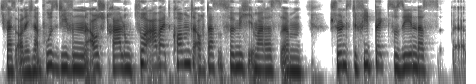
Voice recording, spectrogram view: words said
ich weiß auch nicht, einer positiven Ausstrahlung zur Arbeit kommt. Auch das ist für mich immer das ähm, schönste Feedback zu sehen, dass äh,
